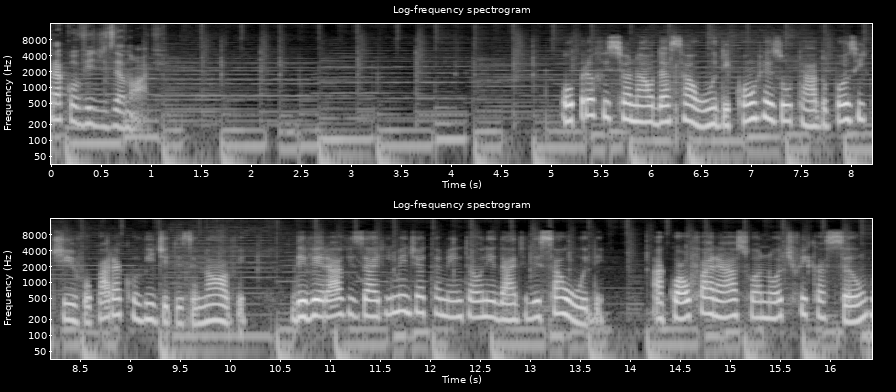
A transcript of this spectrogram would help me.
para a Covid-19. O profissional da saúde com resultado positivo para a Covid-19 deverá avisar imediatamente a unidade de saúde, a qual fará a sua notificação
